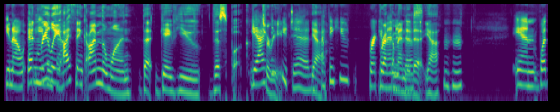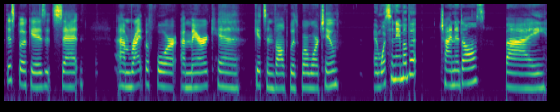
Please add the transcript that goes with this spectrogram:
you know, and really. I think I'm the one that gave you this book yeah, I to think read. you did. Yeah. I think you recommended, Recommended it, yeah. And what this book is, it's set um, right before America gets involved with World War II. And what's the name of it? China Dolls by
